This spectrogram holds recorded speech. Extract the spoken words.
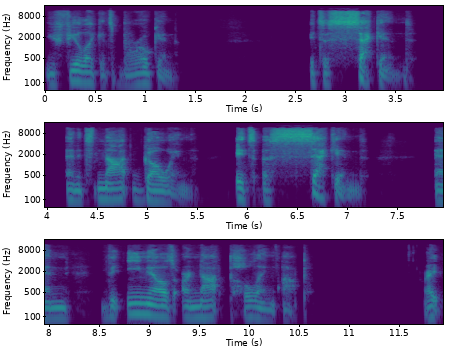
you feel like it's broken. It's a second and it's not going. It's a second and the emails are not pulling up, right?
